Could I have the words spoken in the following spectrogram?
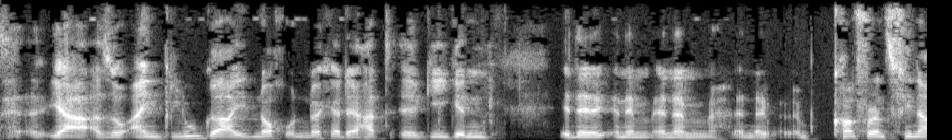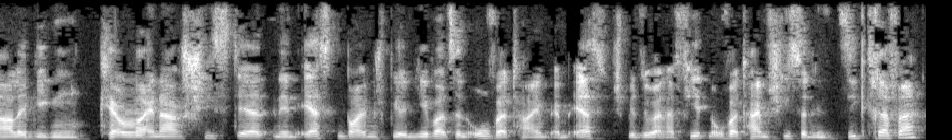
äh, ja also ein Glue Guy noch und nöcher. Der hat äh, gegen in, der, in dem, in dem, in Conference-Finale gegen Carolina schießt er in den ersten beiden Spielen jeweils in Overtime. Im ersten Spiel sogar in der vierten Overtime schießt er den Siegtreffer.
